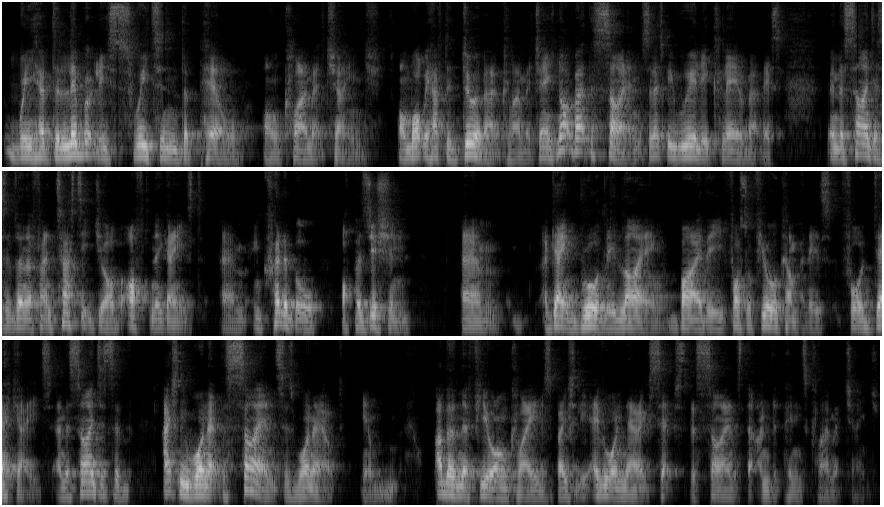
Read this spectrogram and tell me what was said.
we have deliberately sweetened the pill on climate change, on what we have to do about climate change, not about the science. So let's be really clear about this. And the scientists have done a fantastic job, often against um, incredible opposition, um, again, broadly lying by the fossil fuel companies for decades. And the scientists have actually won out, the science has won out. You know, other than a few enclaves, basically everyone now accepts the science that underpins climate change.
